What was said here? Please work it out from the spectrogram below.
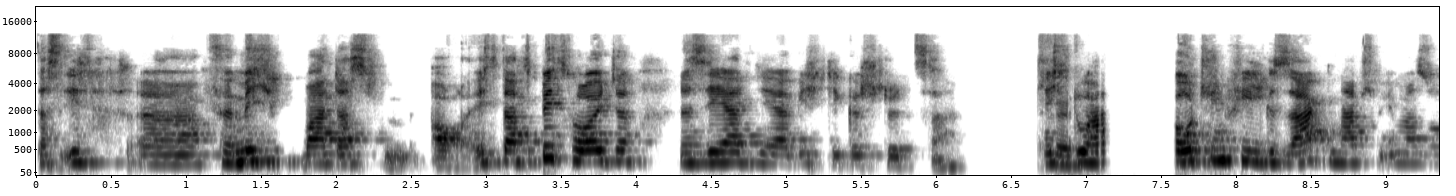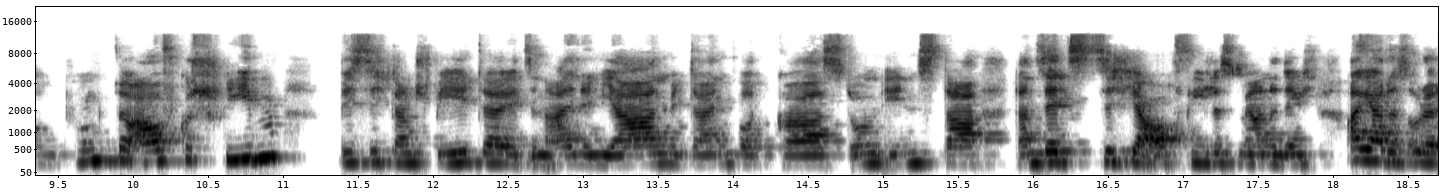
das ist äh, für mich war das auch ist das bis heute eine sehr sehr wichtige Stütze. Ich, du hast Coaching viel gesagt, dann habe ich mir immer so Punkte aufgeschrieben, bis ich dann später jetzt in all den Jahren mit deinem Podcast und Insta, dann setzt sich ja auch vieles mehr und dann denke ich, ah ja, das oder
